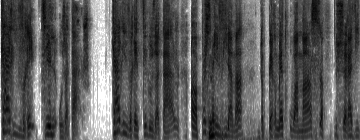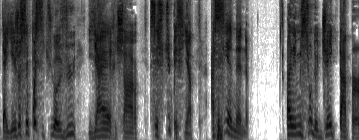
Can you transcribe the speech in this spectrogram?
qu'arriverait-il aux otages? Qu'arriverait-il aux otages? En plus, évidemment, de permettre au Hamas de se ravitailler? Je ne sais pas si tu as vu hier, Richard, c'est stupéfiant. À CNN, à l'émission de Jake Tapper,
